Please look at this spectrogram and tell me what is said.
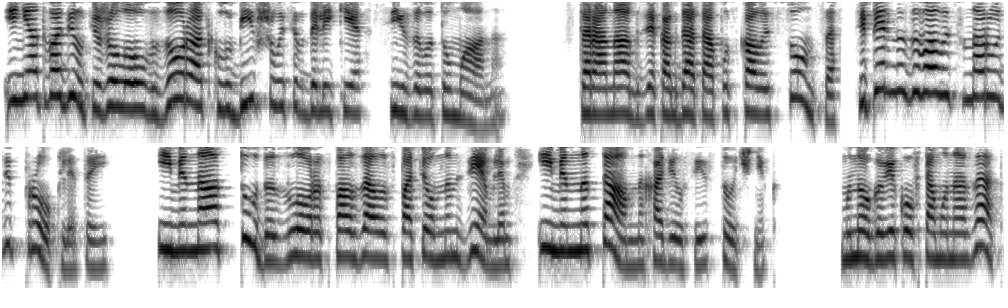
и не отводил тяжелого взора от клубившегося вдалеке сизого тумана. Сторона, где когда-то опускалось солнце, теперь называлась в народе проклятой. Именно оттуда зло расползалось по темным землям, именно там находился источник. Много веков тому назад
